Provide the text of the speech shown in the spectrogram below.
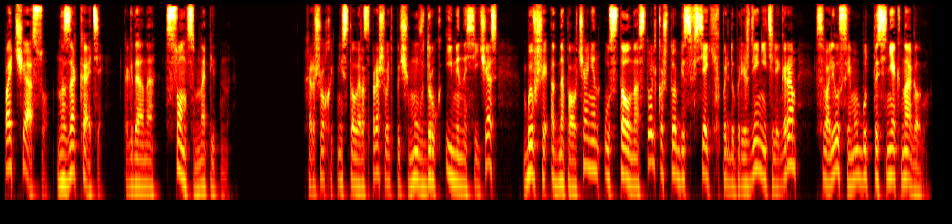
По часу, на закате, когда она солнцем напитана». Хорошо хоть не стал расспрашивать, почему вдруг именно сейчас бывший однополчанин устал настолько, что без всяких предупреждений телеграмм свалился ему будто снег на голову.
